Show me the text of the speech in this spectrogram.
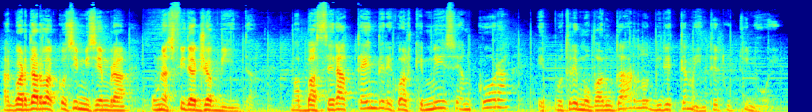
A guardarla così mi sembra una sfida già vinta, ma basterà attendere qualche mese ancora e potremo valutarlo direttamente tutti noi.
